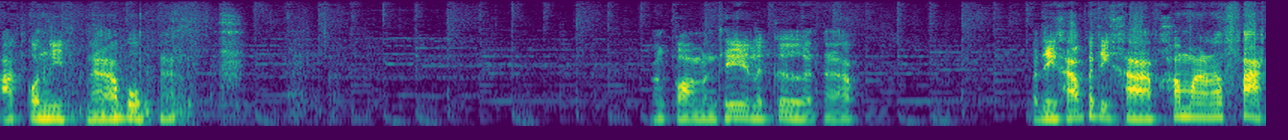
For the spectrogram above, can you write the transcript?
อากอนิตนะครับผมนะมังกรมันเท่แล้วเกิดนะครับสวัสดีครับสวัสดีครับ เข้ามาแล้วฝาก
